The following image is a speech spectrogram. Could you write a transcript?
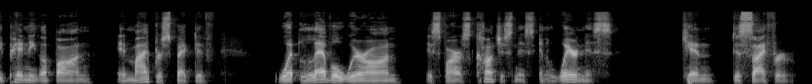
depending upon, in my perspective, what level we're on as far as consciousness and awareness can decipher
